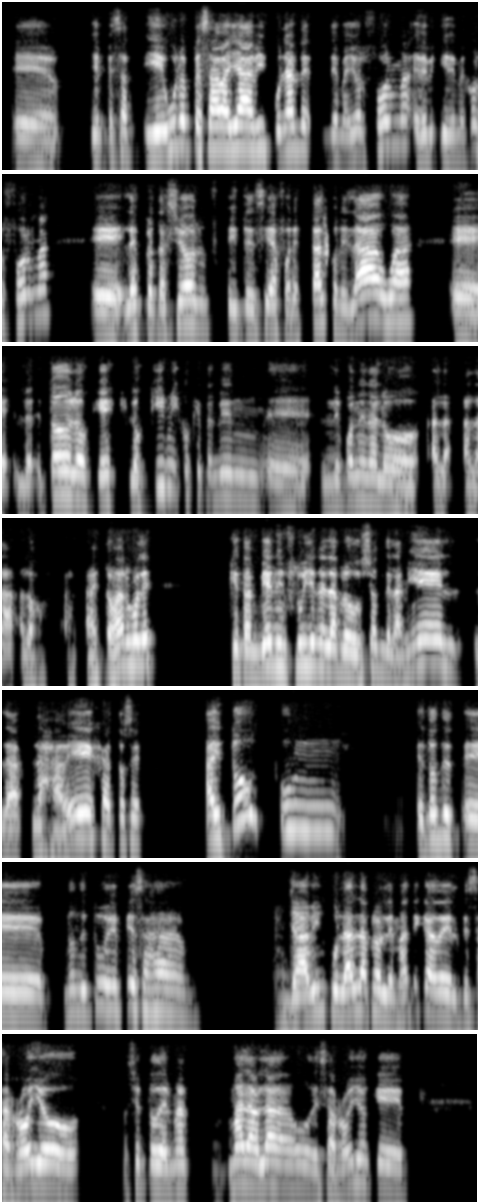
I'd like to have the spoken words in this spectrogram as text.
eh, y, empezar, y uno empezaba ya a vincular de, de mayor forma y de mejor forma la explotación intensiva forestal con el agua, eh, todo lo que es los químicos que también eh, le ponen a, a, los, a, estos árboles, que también influyen en la producción de la miel, las abejas, entonces hay todo un, donde, donde tú empiezas a ya vincular la problemática del desarrollo, ¿no es cierto?, del mal, mal hablado desarrollo que,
